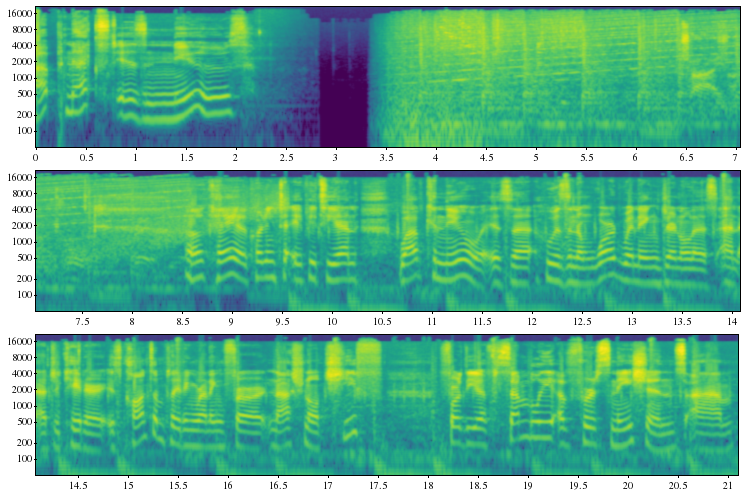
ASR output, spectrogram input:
up next is news. Okay, according to APTN, Wab Kinew is a, who is an award-winning journalist and educator, is contemplating running for national chief for the Assembly of First Nations. Um,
